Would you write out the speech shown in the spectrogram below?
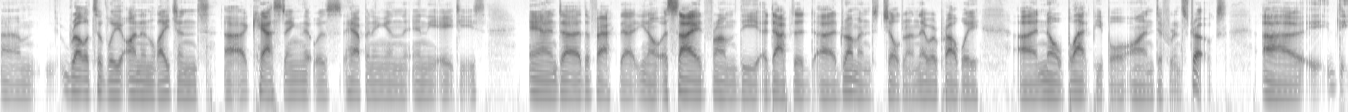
um, relatively unenlightened uh, casting that was happening in the, in the 80s. And uh, the fact that, you know, aside from the adopted uh, Drummond children, there were probably uh, no black people on different strokes. Uh, the,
